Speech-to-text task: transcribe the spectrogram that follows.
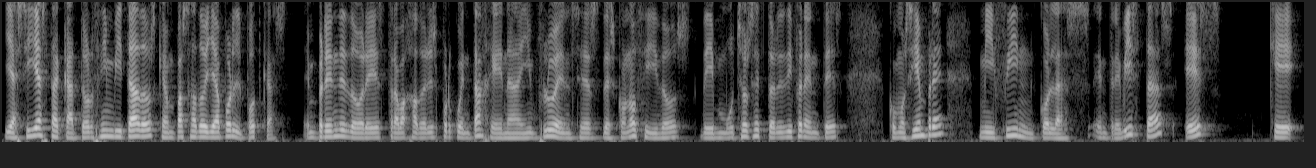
y así hasta 14 invitados que han pasado ya por el podcast. Emprendedores, trabajadores por cuenta ajena, influencers, desconocidos, de muchos sectores diferentes. Como siempre, mi fin con las entrevistas es que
